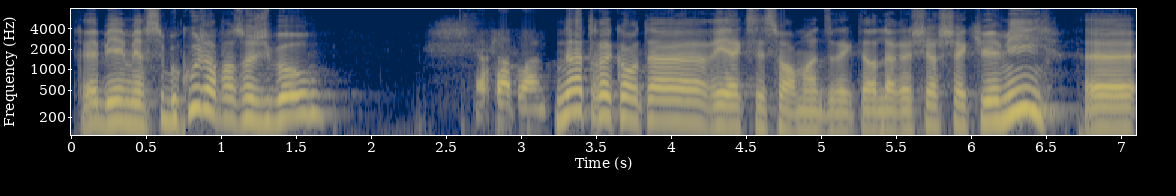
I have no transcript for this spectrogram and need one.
Très bien. Merci beaucoup, Jean-François Gibault. Merci Antoine. Notre compteur et accessoirement directeur de la recherche à QMI. Euh,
